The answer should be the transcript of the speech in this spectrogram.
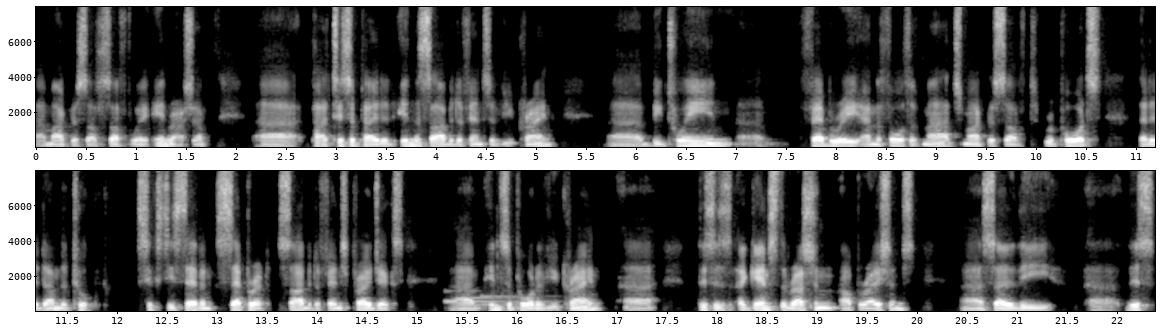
uh, Microsoft software in Russia, uh, participated in the cyber defense of Ukraine. Uh, between um, February and the 4th of March, Microsoft reports that it undertook 67 separate cyber defense projects um, in support of Ukraine. Uh, this is against the Russian operations. Uh, so the uh, this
